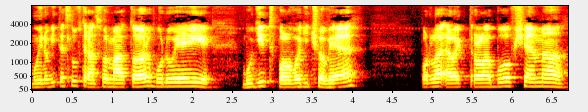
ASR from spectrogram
můj nový Teslův transformátor, budu jej budit polvodičově. Podle Elektrolabu ovšem eh,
